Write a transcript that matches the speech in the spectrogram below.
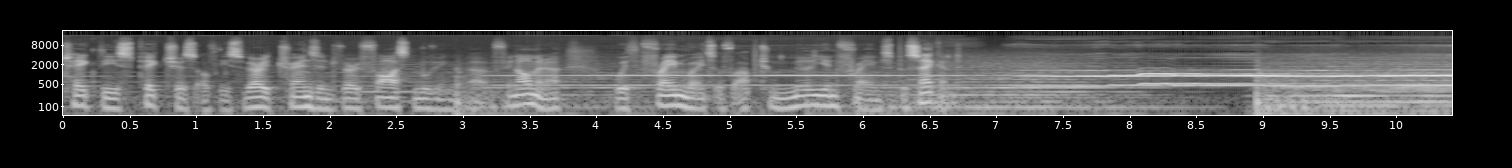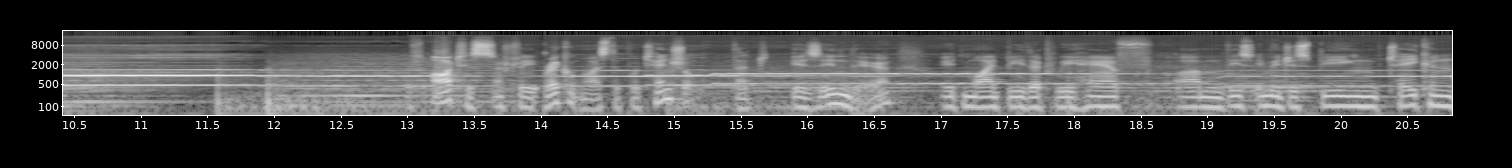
take these pictures of these very transient, very fast-moving uh, phenomena with frame rates of up to a million frames per second. Artists actually recognize the potential that is in there, it might be that we have um, these images being taken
